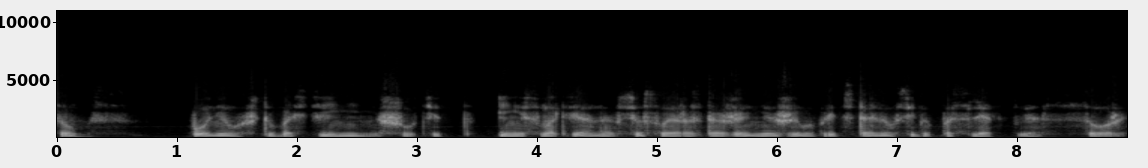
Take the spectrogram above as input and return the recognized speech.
Сомс понял, что Бастини не шутит, и, несмотря на все свое раздражение, живо представил себе последствия ссоры.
